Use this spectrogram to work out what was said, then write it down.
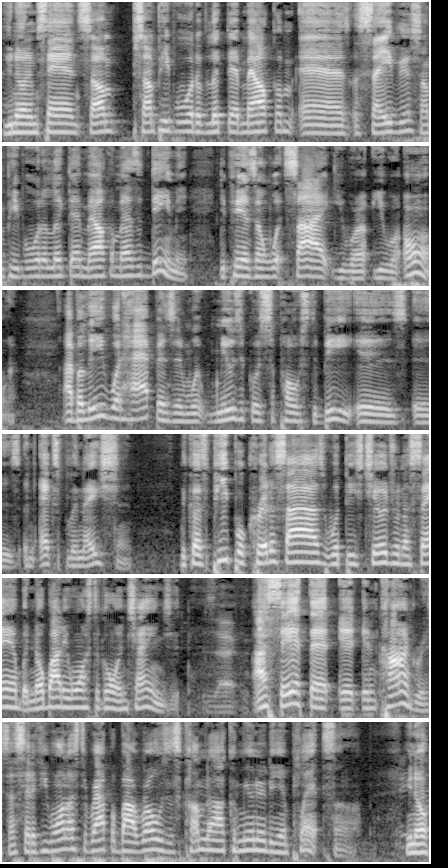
You know what I'm saying? Some some people would have looked at Malcolm as a savior. Some people would have looked at Malcolm as a demon. Depends on what side you were you were on. I believe what happens and what music was supposed to be is is an explanation because people criticize what these children are saying, but nobody wants to go and change it. Exactly. I said that in, in Congress. I said, if you want us to rap about roses, come to our community and plant some. You know,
